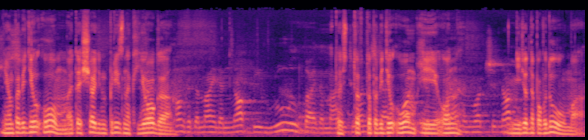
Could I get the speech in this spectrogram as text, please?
И он победил ум. Это еще один признак йога. То есть тот, кто победил ум, и он не идет на поводу ума.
